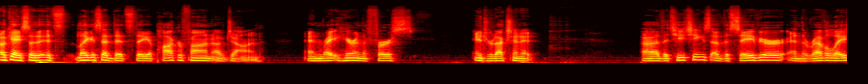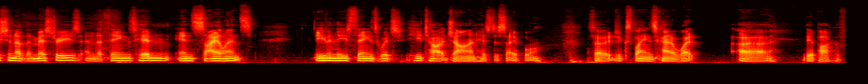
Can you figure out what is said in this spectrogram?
okay, so it's like I said that's the apocryphon of John. And right here in the first introduction it uh, the teachings of the Savior and the revelation of the mysteries and the things hidden in silence, even these things which he taught John, his disciple. So it explains kind of what uh, the apocrypha,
